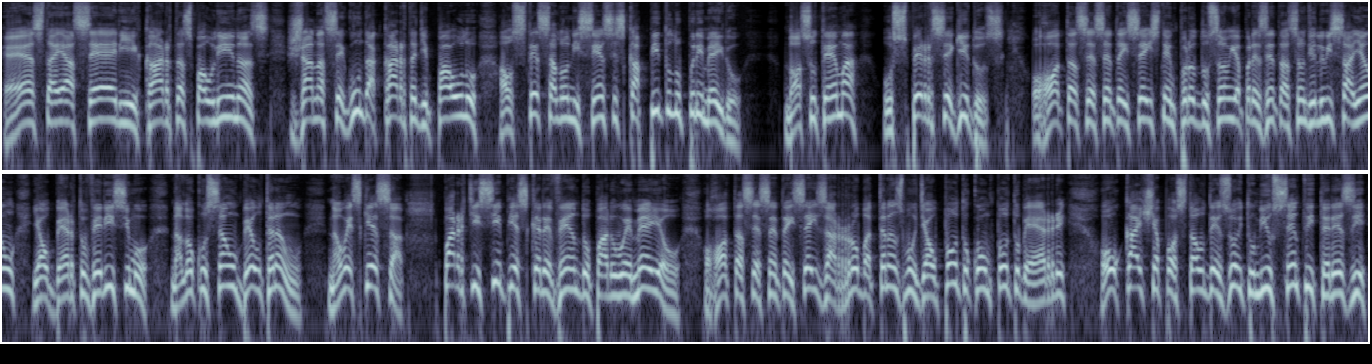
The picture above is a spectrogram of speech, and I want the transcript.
Esta é a série Cartas Paulinas, já na segunda carta de Paulo aos Tessalonicenses, capítulo 1. Nosso tema: Os Perseguidos. O Rota 66 tem produção e apresentação de Luiz Saião e Alberto Veríssimo. Na locução, Beltrão. Não esqueça, participe escrevendo para o e-mail rota66 transmundial.com.br ou caixa postal 18.113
